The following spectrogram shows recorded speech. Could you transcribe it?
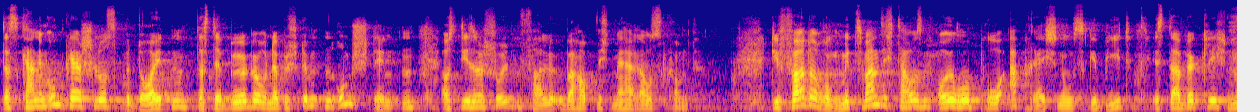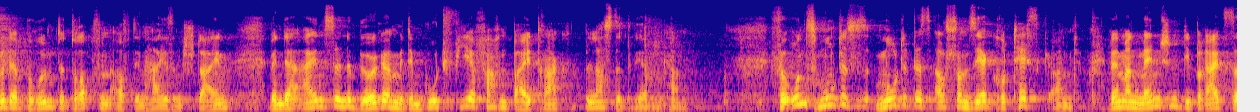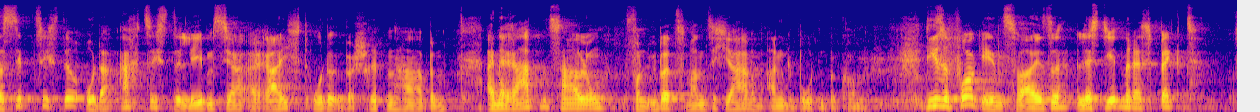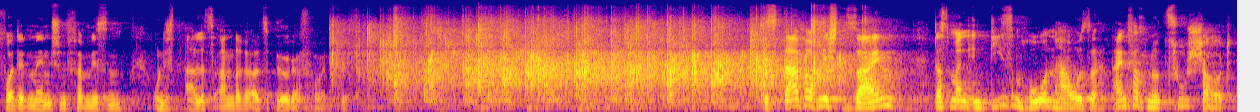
Das kann im Umkehrschluss bedeuten, dass der Bürger unter bestimmten Umständen aus dieser Schuldenfalle überhaupt nicht mehr herauskommt. Die Förderung mit 20.000 € pro Abrechnungsgebiet ist da wirklich nur der berühmte Tropfen auf den heißen Stein, wenn der einzelne Bürger mit dem gut vierfachen Beitrag belastet werden kann. Für uns mutet es auch schon sehr grotesk an, wenn man Menschen, die bereits das 70. oder 80. Lebensjahr erreicht oder überschritten haben, eine Ratenzahlung von über 20 Jahren angeboten bekommen. Diese Vorgehensweise lässt jeden Respekt vor den Menschen vermissen und ist alles andere als bürgerfreundlich. Es darf auch nicht sein, dass man in diesem Hohen Hause einfach nur zuschaut,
